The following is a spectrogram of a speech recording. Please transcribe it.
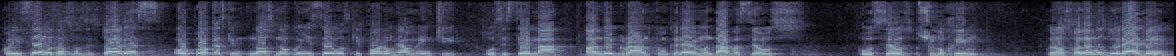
conhecemos as suas histórias, ou poucas que nós não conhecemos, que foram realmente o sistema underground, como que o Rebbe mandava seus, os seus shluchim. Quando nós falamos do Rebbe,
